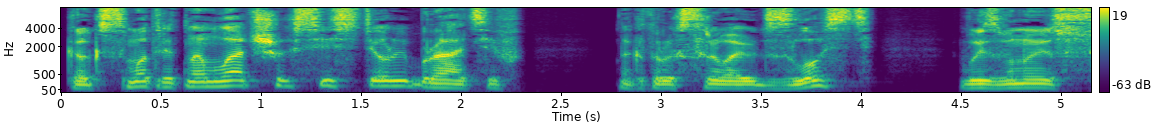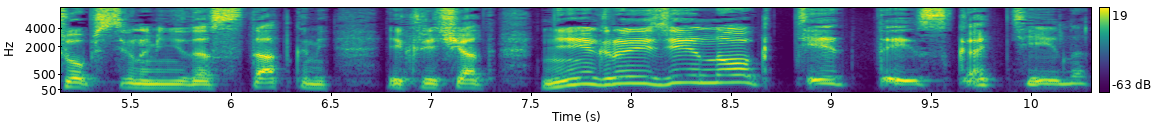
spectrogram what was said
как смотрят на младших сестер и братьев, на которых срывают злость, вызванную собственными недостатками, и кричат «Не грызи ногти, ты скотина!»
